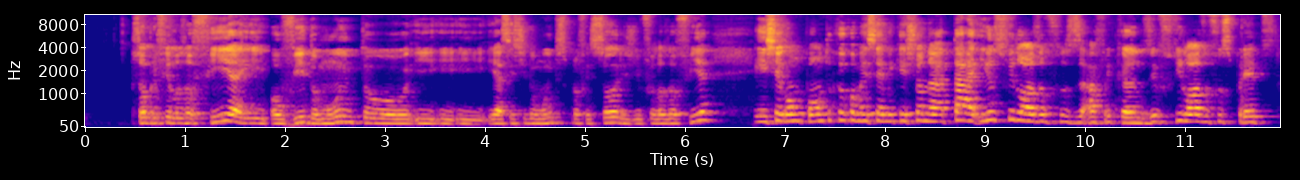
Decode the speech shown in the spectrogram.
sobre filosofia e ouvido muito e, e, e assistido muitos professores de filosofia. E chegou um ponto que eu comecei a me questionar, tá, e os filósofos africanos e os filósofos pretos?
